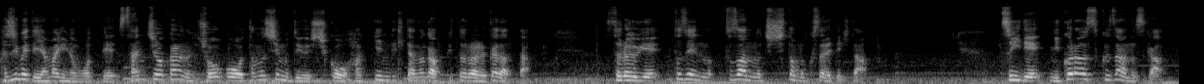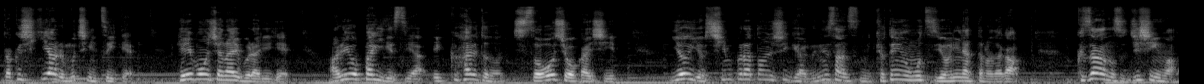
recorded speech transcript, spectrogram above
初めて山に登って山頂からの眺望を楽しむという思考を発見できたのがペトラルカだった。それゆえ登山の登山の父と目されてきた。ついでニコラウス・クザーヌスが学識ある無知について平凡者ライブラリーでアレオパギデスやエックハルトの思想を紹介し、いよいよ新プラトン主義がルネサンスに拠点を持つようになったのだが、クザーヌス自身は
